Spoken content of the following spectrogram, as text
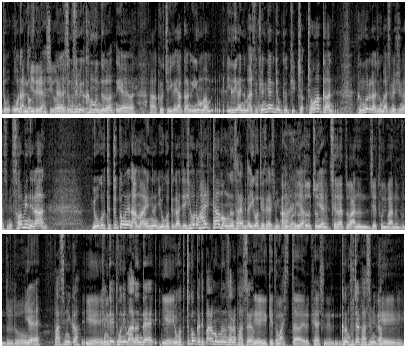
또 워낙 또, 낭비를 하시거나 예, 씀씀이가 큰 분들은 예, 아 그렇죠. 이거 약간 이건 뭐 일리가 있는 말씀. 굉장히 좀 그 정확한 근거를 가지고 말씀해 주신 것 같습니다. 서민이란 요거트 뚜껑에 남아 있는 요거트까지 혀로 핥아 먹는 사람이다. 이거 어떻게 생각하십니까? 아, 이거? 이것도 예, 좀 예. 제가 또 아는 이제 돈이 많은 분들도 예. 봤습니까? 예. 굉장히 돈이 많은데 예. 요거트 뚜껑까지 빨아먹는 사람을 봤어요? 예, 이렇게 더 맛있다 이렇게 하시는 그런 부자를 봤습니까? 예.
